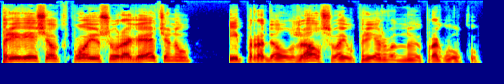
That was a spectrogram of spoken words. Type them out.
привесил к поясу рогатину и продолжал свою прерванную прогулку.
